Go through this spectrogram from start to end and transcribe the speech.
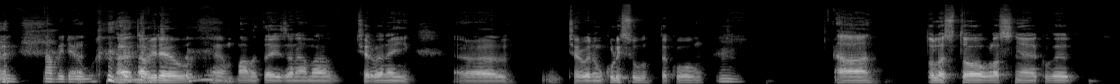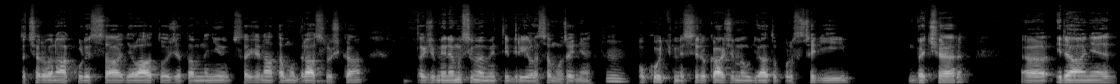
na videu. na, na videu. Máme tady za náma červený Eh, červenou kulisu takovou. Mm. A tohle to vlastně jakoby ta červená kulisa dělá to, že tam není obsažená ta modrá složka, takže my nemusíme mít ty brýle samozřejmě. Mm. Pokud my si dokážeme udělat to prostředí večer, uh, ideálně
